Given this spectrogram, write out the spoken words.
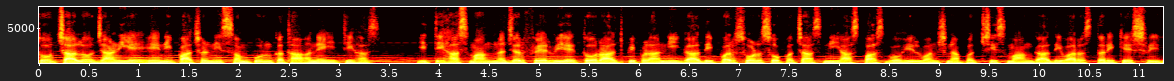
તો ચાલો જાણીએ એની પાછળની સંપૂર્ણ કથા અને ઇતિહાસ. ઇતિહાસમાં નજર ફેરવીએ તો રાજપીપળાની ગાદી પર સોળસો પચાસની આસપાસ ગોહિલ વંશના પચીસમાં ગાદીવારસ તરીકે શ્રી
